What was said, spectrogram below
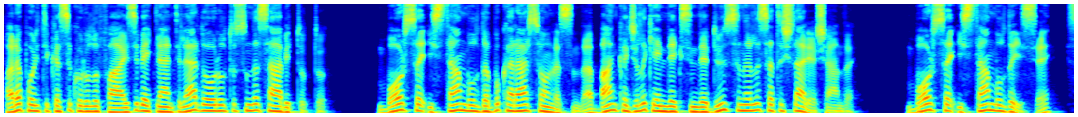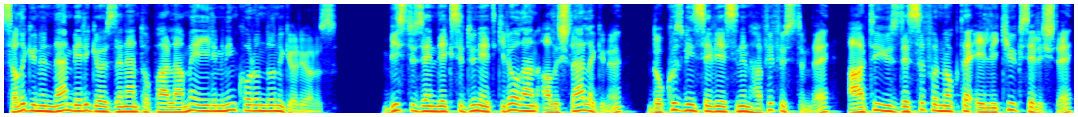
Para Politikası Kurulu faizi beklentiler doğrultusunda sabit tuttu. Borsa İstanbul'da bu karar sonrasında bankacılık endeksinde dün sınırlı satışlar yaşandı. Borsa İstanbul'da ise salı gününden beri gözlenen toparlanma eğiliminin korunduğunu görüyoruz. BIST endeksi dün etkili olan alışlarla günü 9000 seviyesinin hafif üstünde artı %0.52 yükselişle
